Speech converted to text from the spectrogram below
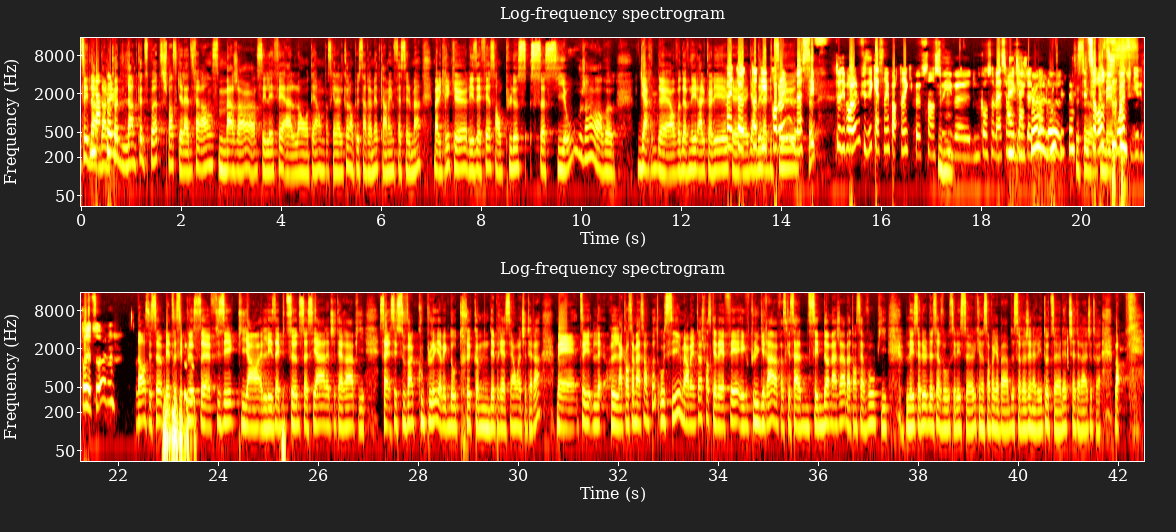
tu dans, dans le cas, de- dans le cas du pot, je pense que la différence majeure, c'est l'effet à long terme, parce que l'alcool, on peut s'en remettre quand même facilement, malgré que les effets sont plus sociaux, genre, on va garder, on va devenir alcoolique, ben, euh, t'as garder des l'habitude. problèmes assez, t'as des problèmes physiques assez importants qui peuvent s'en suivre euh, d'une consommation Avec d'alcool, oui, là. ça. cirrhose Mais- du foie, tu guéris pas de ça, là. Non, c'est ça. Mais tu sais, c'est plus euh, physique, puis en- les habitudes sociales, etc. Puis ça- c'est souvent couplé avec d'autres trucs comme une dépression, etc. Mais tu sais, la consommation de pot aussi, mais en même temps, je pense que l'effet est plus grave parce que ça c'est dommageable à ton cerveau, puis les cellules de cerveau, c'est les seules qui ne sont pas capables de se régénérer toutes seules, etc., etc. Bon.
